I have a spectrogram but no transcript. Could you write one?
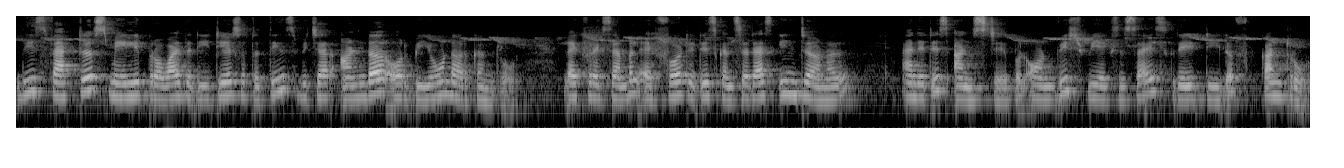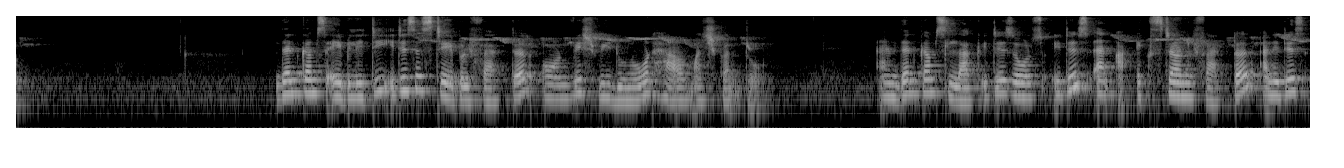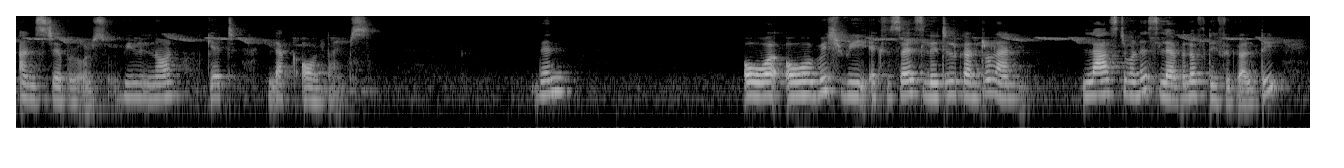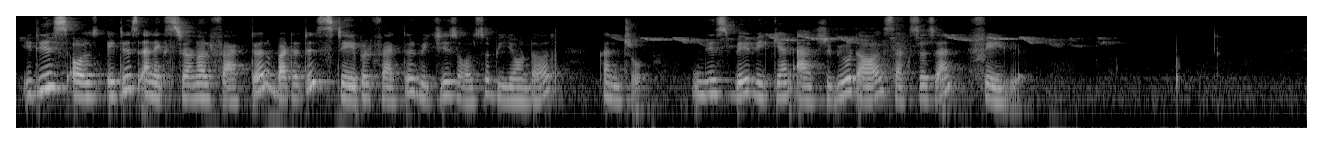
these factors mainly provide the details of the things which are under or beyond our control. Like for example, effort it is considered as internal and it is unstable on which we exercise great deal of control. Then comes ability. It is a stable factor on which we do not have much control. And then comes luck. It is also it is an uh, external factor and it is unstable also. We will not get luck all times. Then over, over which we exercise little control and last one is level of difficulty. It is also it is an external factor but it is stable factor which is also beyond our control. In this way we can attribute our success and failure.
